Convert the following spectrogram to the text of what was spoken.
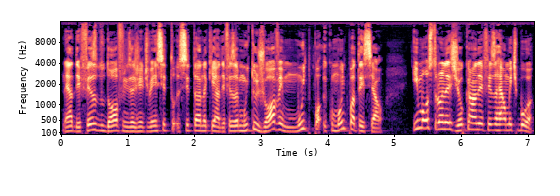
Né? A defesa do Dolphins, a gente vem citando aqui, é uma defesa muito jovem, muito, com muito potencial. E mostrou nesse jogo que é uma defesa realmente boa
